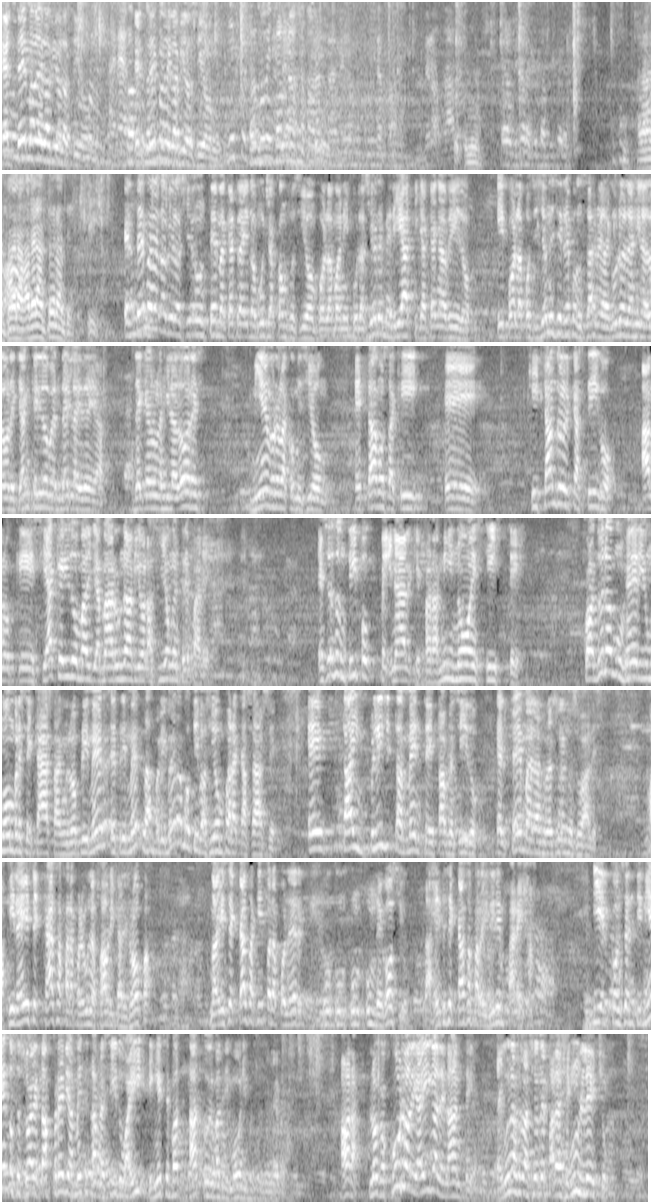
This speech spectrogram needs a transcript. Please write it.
El tema de la violación. El tema de la violación. Adelante, adelante, adelante. El tema de la violación es un tema que ha traído mucha confusión por las manipulaciones mediáticas que han habido y por las posiciones irresponsables de algunos legisladores que han querido vender la idea de que los legisladores, miembros de la comisión, estamos aquí eh, quitándole el castigo a lo que se ha querido mal llamar una violación entre parejas. Ese es un tipo penal que para mí no existe. Cuando una mujer y un hombre se casan, lo primero, el primer, la primera motivación para casarse está implícitamente establecido el tema de las relaciones sexuales. Aquí nadie se casa para poner una fábrica de ropa. Nadie se casa aquí para poner un, un- negocio. La gente se casa para vivir en pareja. Y el consentimiento sexual está previamente establecido ahí en ese acto de matrimonio que se celebra. Ahora, lo que ocurra de ahí en adelante, en una relación de pareja, en un lecho,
